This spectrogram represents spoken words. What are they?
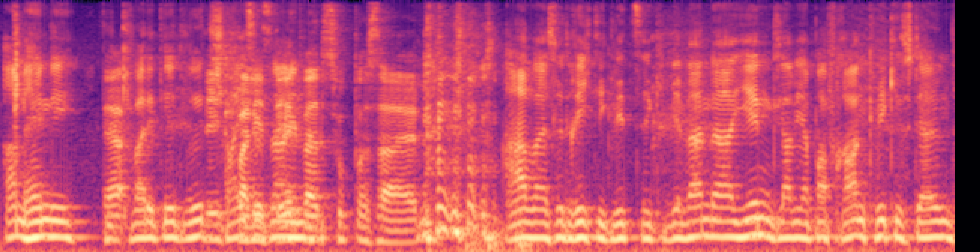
am Handy. Die ja, Qualität wird die scheiße Qualität sein. Die Qualität wird super sein. Aber es wird richtig witzig. Wir werden da jeden, glaube ich, ein paar Fragen, Quickies stellen.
